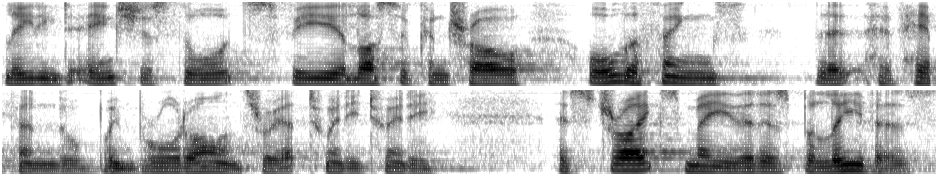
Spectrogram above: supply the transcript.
leading to anxious thoughts, fear, loss of control, all the things that have happened or been brought on throughout 2020, it strikes me that as believers,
